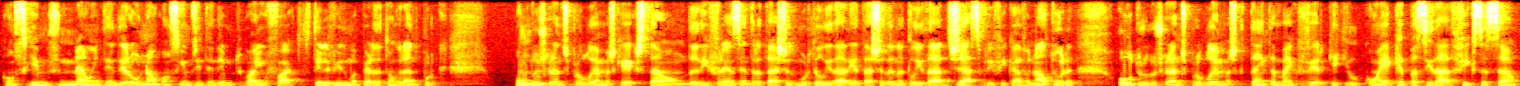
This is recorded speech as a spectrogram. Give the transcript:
conseguimos não entender ou não conseguimos entender muito bem o facto de ter havido uma perda tão grande, porque um dos grandes problemas, que é a questão da diferença entre a taxa de mortalidade e a taxa da natalidade, já se verificava na altura. Outro dos grandes problemas, que tem também que ver com aquilo com é a capacidade de fixação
